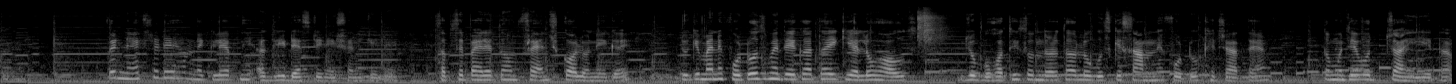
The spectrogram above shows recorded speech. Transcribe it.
गए। फिर नेक्स्ट डे हम निकले अपनी अगली डेस्टिनेशन के लिए। सबसे पहले तो हम फ्रेंच कॉलोनी गए, क्योंकि मैंने फ़ोटोज़ में देखा था एक येलो हाउस जो बहुत ही सुंदर था लोग उसके सामने फ़ोटो खिंचाते हैं। तो मुझे वो चाहिए था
